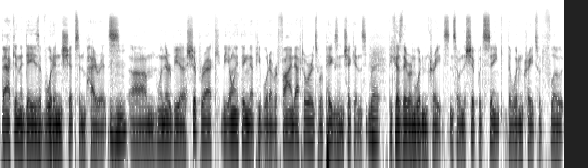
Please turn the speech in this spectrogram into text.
back in the days of wooden ships and pirates. Mm-hmm. Um, when there'd be a shipwreck, the only thing that people would ever find afterwards were pigs and chickens Right. because they were in wooden crates. And so when the ship would sink, the wooden crates would float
